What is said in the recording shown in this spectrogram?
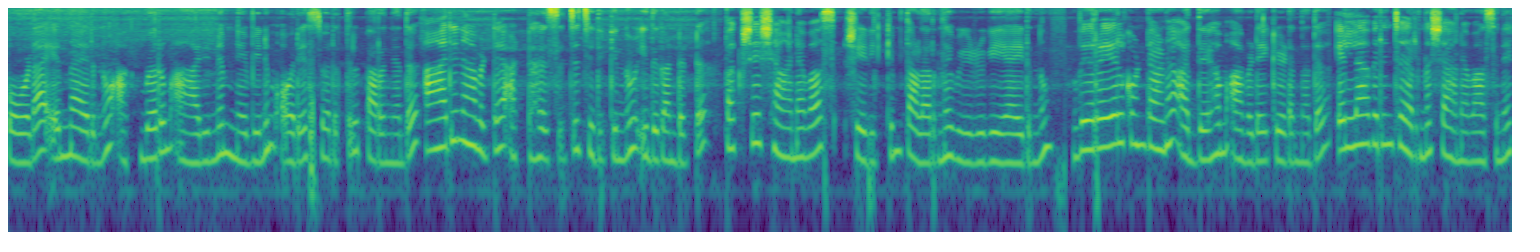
പോടാ എന്നായിരുന്നു അക്ബറും ആര്യനും നെവിനും ഒരേ സ്വരത്തിൽ പറഞ്ഞത്. ആര്യനാവട്ടെ അട്ടഹസിച്ച് ചിരിക്കുന്നു ഇത് കണ്ടിട്ട്. പക്ഷേ ഷാനവാസ് ശരിക്കും തളർന്ന് വീഴുകയായിരുന്നു. വിറയൽ കൊണ്ടാണ് അദ്ദേഹം അവിടെ കിടന്നത്. എല്ലാവരും ചേർന്ന് ഷാനവാസിനെ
